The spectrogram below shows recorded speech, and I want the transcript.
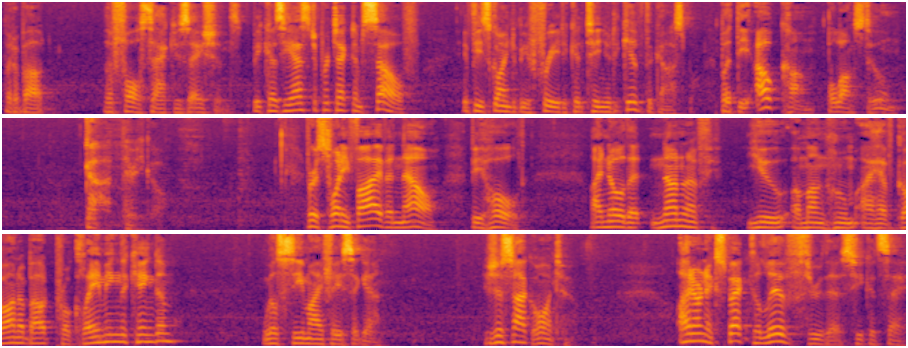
but about the false accusations, because he has to protect himself if he's going to be free to continue to give the gospel. But the outcome belongs to whom? God. There you go. Verse 25 And now, behold, I know that none of you among whom I have gone about proclaiming the kingdom will see my face again. You're just not going to. I don't expect to live through this, he could say.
